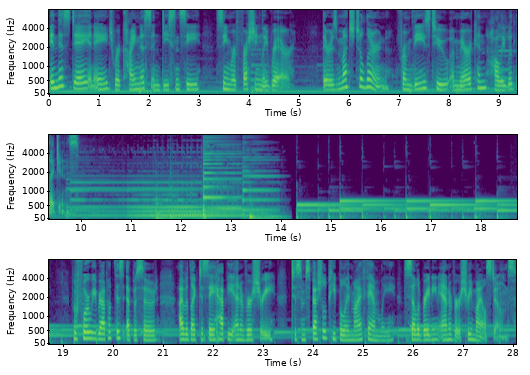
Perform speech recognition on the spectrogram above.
In this day and age where kindness and decency seem refreshingly rare, there is much to learn from these two American Hollywood legends. Before we wrap up this episode, I would like to say happy anniversary to some special people in my family celebrating anniversary milestones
